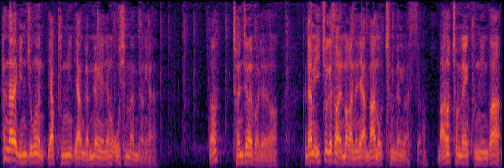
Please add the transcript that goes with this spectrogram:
한 나라의 민중은 약 분, 약 몇 명이냐면 50만 명이야. 어? 전쟁을 벌여요. 그 다음에 이쪽에서 얼마 갔느냐? 15,000명이 왔어. 15,000명의 군인과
